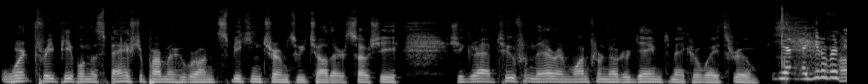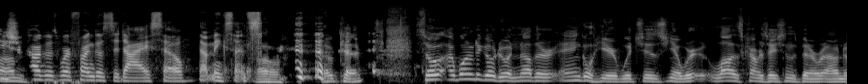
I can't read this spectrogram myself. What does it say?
weren't three people in the Spanish department who were on speaking terms with each other. So she she grabbed two from there and one from Notre Dame to make her way through. Yeah, the University um, of Chicago is where fun goes to die. So that makes sense. oh, okay. So I wanted to go to another angle here, which is, you know, we're, a lot of this conversation has been around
